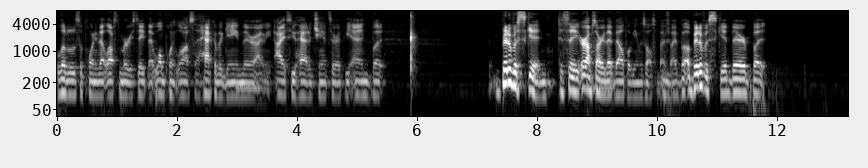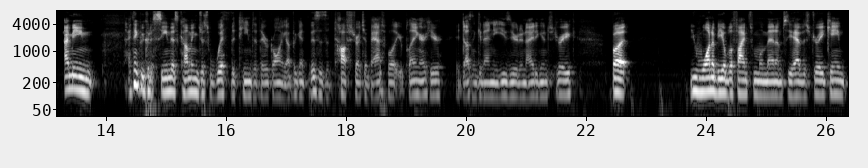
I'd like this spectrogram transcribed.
a little disappointing. That loss to Murray State, that one point loss, a heck of a game there. I mean, ISU had a chance there at the end, but bit of a skid to say, or I'm sorry, that Valpo game was also by five, but a bit of a skid there. But I mean, I think we could have seen this coming just with the teams that they were going up against. This is a tough stretch of basketball that you're playing right here. It doesn't get any easier tonight against Drake, but you want to be able to find some momentum. So you have this Drake game,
